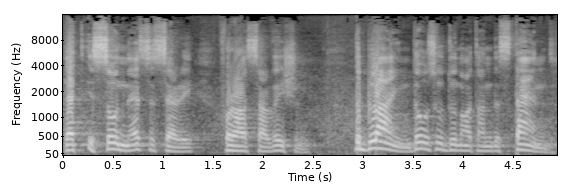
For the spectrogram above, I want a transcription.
that is so necessary for our salvation. The blind, those who do not understand.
